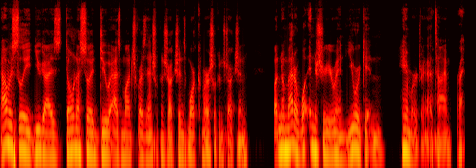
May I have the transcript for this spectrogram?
Obviously, you guys don't necessarily do as much residential construction, it's more commercial construction. But no matter what industry you're in, you were getting hammered during that time. Right.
